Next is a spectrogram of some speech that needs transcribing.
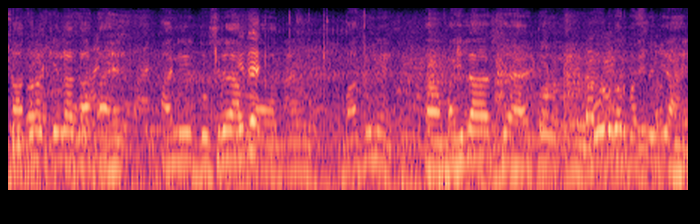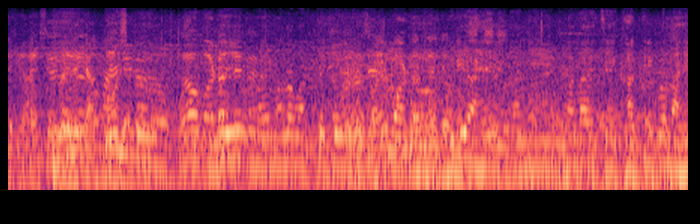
साजरा केला जात आहे. आणि दुसऱ्या बाजूने महिला जे आहे तो रोडवर बसलेली आहे. गोष्ट मला वाटतं की आहे. आणि मला याची खात्री पण आहे.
